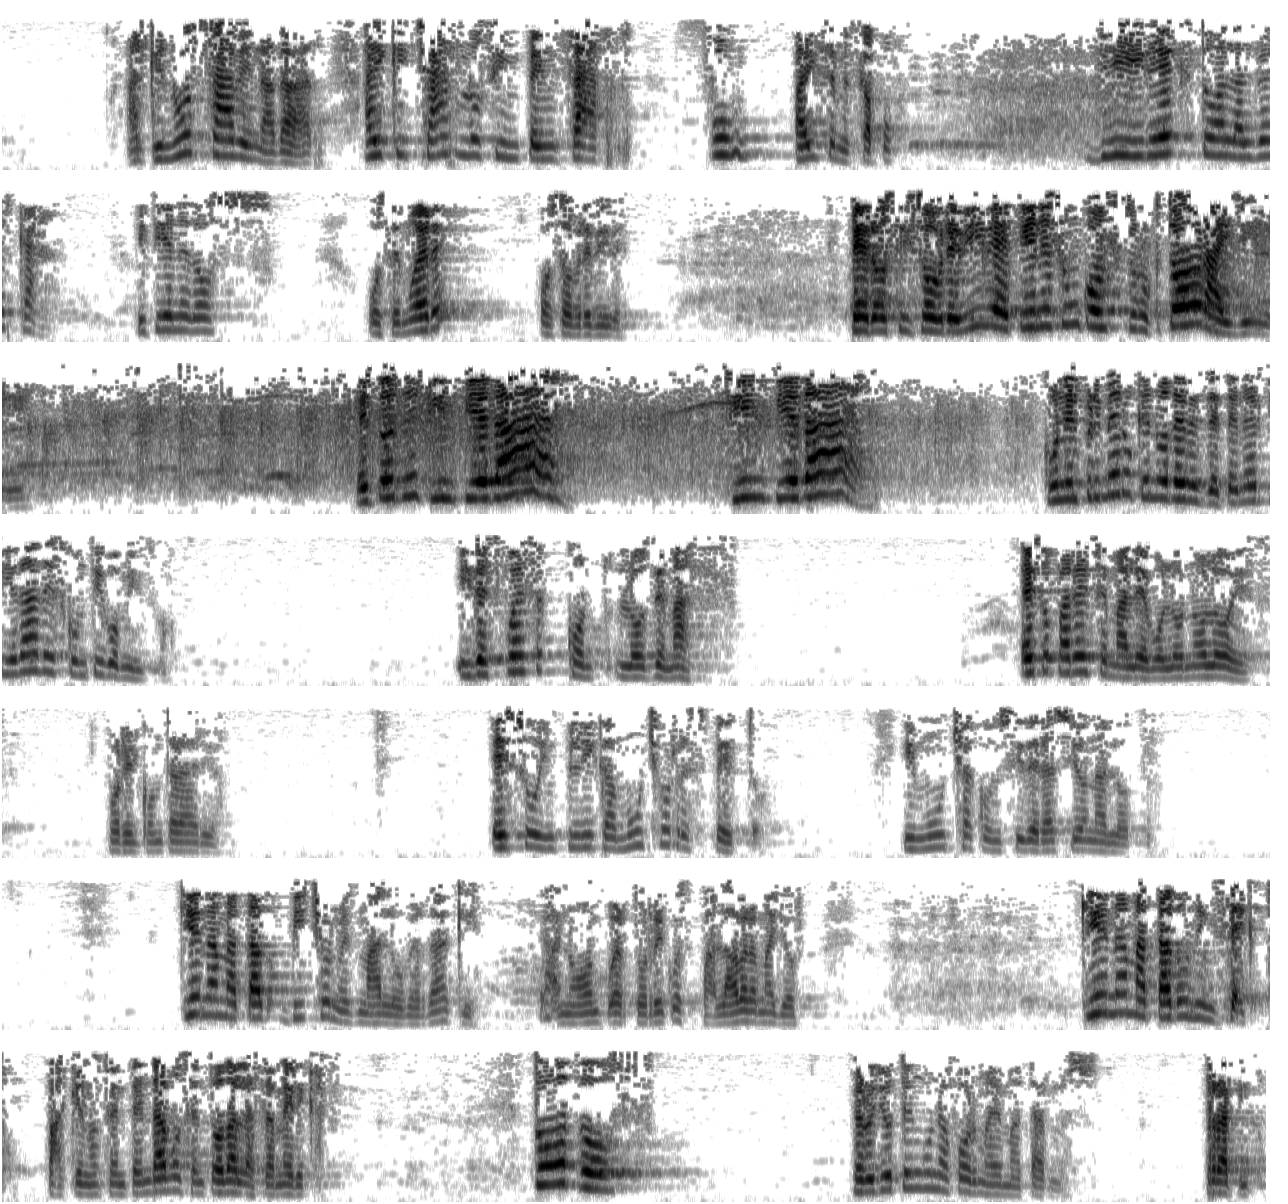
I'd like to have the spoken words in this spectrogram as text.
al que no sabe nadar, hay que echarlo sin pensar. ¡Fum! Ahí se me escapó. Directo a la alberca. Y tiene dos. O se muere o sobrevive. Pero si sobrevive, tienes un constructor allí. Entonces, sin piedad, sin piedad. Con el primero que no debes de tener piedad es contigo mismo y después con los demás. Eso parece malévolo, no lo es. Por el contrario. Eso implica mucho respeto y mucha consideración al otro. ¿Quién ha matado? Bicho no es malo, ¿verdad? Aquí. Ah, no, en Puerto Rico es palabra mayor. ¿Quién ha matado un insecto? Para que nos entendamos en todas las Américas. Todos Pero yo tengo una forma de matarlos. Rápido.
